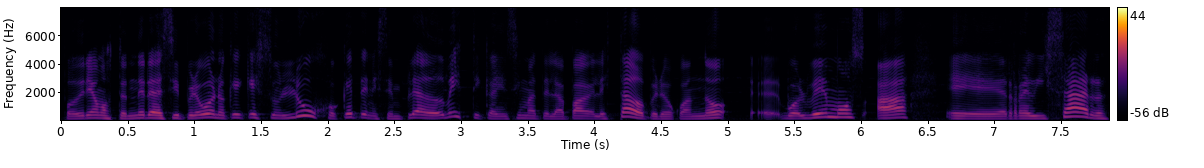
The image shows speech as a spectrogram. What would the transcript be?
podríamos tender a decir, pero bueno, ¿qué, qué es un lujo? ¿Qué tenés empleada doméstica y encima te la paga el Estado? Pero cuando eh, volvemos a eh, revisar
